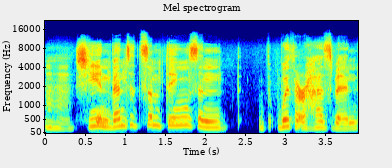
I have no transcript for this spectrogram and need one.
Mm-hmm. She invented some things and with her husband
